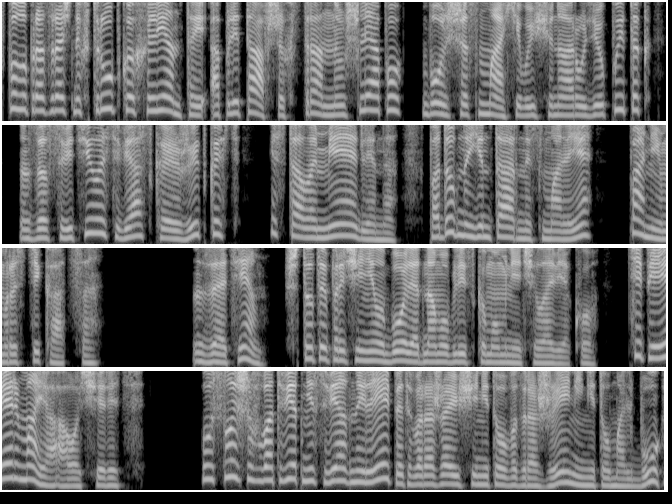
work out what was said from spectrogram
В полупрозрачных трубках, лентой оплетавших странную шляпу, больше смахивающую на орудие пыток, засветилась вязкая жидкость и стала медленно, подобно янтарной смоле, по ним растекаться. Затем, что ты причинил боль одному близкому мне человеку, теперь моя очередь. Услышав в ответ несвязный лепет, выражающий не то возражение, не то мольбу,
